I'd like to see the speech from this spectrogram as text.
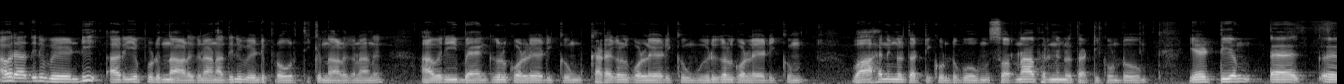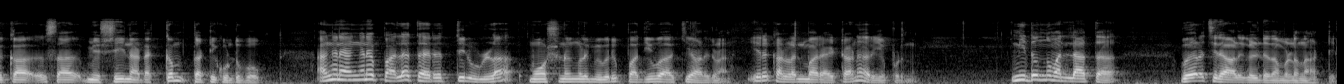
അവരതിനു വേണ്ടി അറിയപ്പെടുന്ന ആളുകളാണ് അതിനു വേണ്ടി പ്രവർത്തിക്കുന്ന ആളുകളാണ്. അവർ ഈ ബാങ്കുകൾ കൊള്ളയടിക്കും കടകൾ കൊള്ളയടിക്കും വീടുകൾ കൊള്ളയടിക്കും വാഹനങ്ങൾ തട്ടിക്കൊണ്ടുപോകും സ്വർണാഭരണങ്ങൾ തട്ടിക്കൊണ്ടുപോകും എ ടി എം മെഷീൻ അടക്കം തട്ടിക്കൊണ്ടുപോകും. അങ്ങനെ അങ്ങനെ പല തരത്തിലുള്ള മോഷണങ്ങളും ഇവർ പതിവാക്കിയ ആളുകളാണ്. ഇവരെ കള്ളന്മാരായിട്ടാണ് അറിയപ്പെടുന്നത്. ഇനി ഇതൊന്നുമല്ലാത്ത വേറെ ചില ആളുകളുണ്ട് നമ്മുടെ നാട്ടിൽ.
